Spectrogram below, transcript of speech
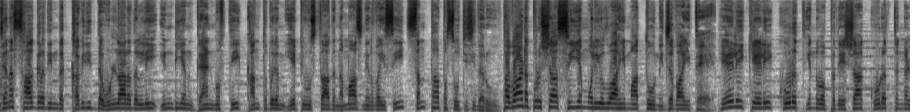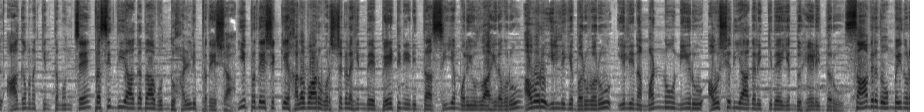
ಜನಸಾಗರದಿಂದ ಕವಿದಿದ್ದ ಉಳ್ಳಾಲದಲ್ಲಿ ಇಂಡಿಯನ್ ಗ್ರ್ಯಾಂಡ್ ಮುಫ್ತಿ ಕಾಂತಪುರಂ ಎಪಿ ಉಸ್ತಾದ್ ನಮಾಜ್ ನಿರ್ವಹಿಸಿ ಸಂತಾಪ ಸೂಚಿಸಿದರು. ಪವಾಡ ಪುರುಷ ಸಿಎಂ ಒಲಿಯುಲ್ಲಾಹಿ ಮಾತು ನಿಜವಾಯಿತೆ? ಹೇಳಿ ಕೇಳಿ ಕೂರತ್ ಎನ್ನುವ ಪ್ರದೇಶ ಕೂರತ್ತಂಗಳ್ ಆಗಮನಕ್ಕಿಂತ ಮುಂಚೆ ಪ್ರಸಿದ್ಧಿಯಾಗದ ಒಂದು ಹಳ್ಳಿ ಪ್ರದೇಶ. ಈ ಪ್ರದೇಶಕ್ಕೆ ಹಲವಾರು ವರ್ಷಗಳ ಹಿಂದೆ ಭೇಟಿ ನೀಡಿದ್ದ ಸಿಎಂ ಒಲಿಯುಲ್ಲಾಹಿರವರು ಅವರು ಇಲ್ಲಿಗೆ ಬರುವರು, ಇಲ್ಲಿನ ಮಣ್ಣು, ನೀರು, ಔಷಧಿಯಾಗಲಿಕ್ಕಿದೆ ಎಂದು ಹೇಳಿದ್ದರು. ಸಾವಿರದ ಒಂಬೈನೂರ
